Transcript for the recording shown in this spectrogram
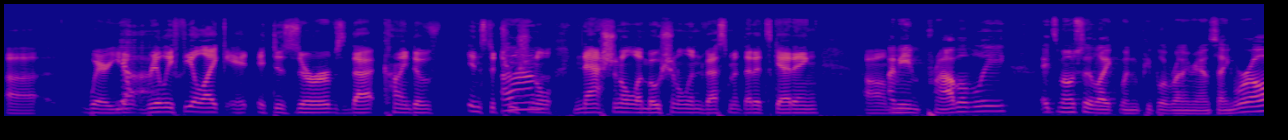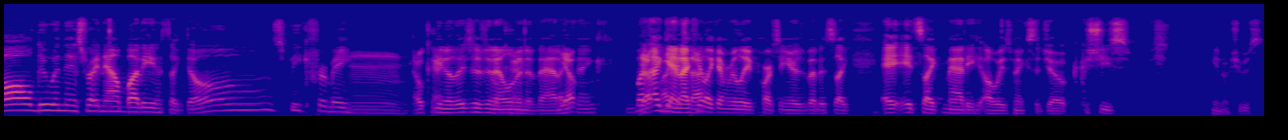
uh, where you Yeah. don't really feel like it it deserves that kind of institutional, Um, national, emotional investment that it's getting. Um, I mean, probably it's mostly like when people are running around saying, "We're all doing this right now, buddy," and it's like, "Don't speak for me." mm, okay, You know, there's, there's an Okay. element of that, I think. But Yep, again, I, that. feel like I'm really parsing ears. But it's like it's like Maddie always makes the joke because she's, she's, you know, she was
